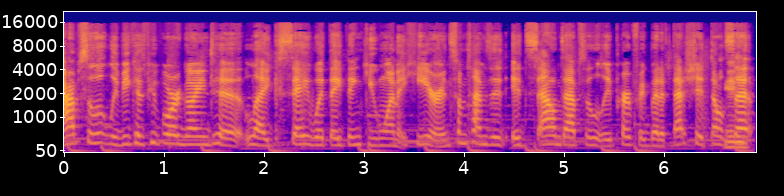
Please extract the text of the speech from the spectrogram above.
Absolutely, because people are going to like say what they think you want to hear. And sometimes it, it sounds absolutely perfect, but if that shit don't And- set,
